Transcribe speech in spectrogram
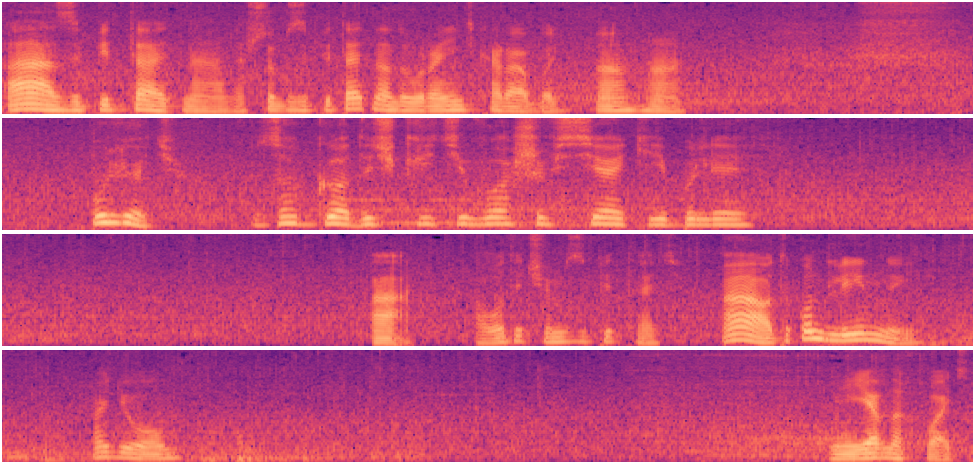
А, запитать надо. Чтобы запитать, надо уронить корабль. Ага. Блять, загадочки эти ваши всякие, блядь. А, а вот и чем запитать. А, вот так он длинный. Пойдем. Мне явно хватит.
